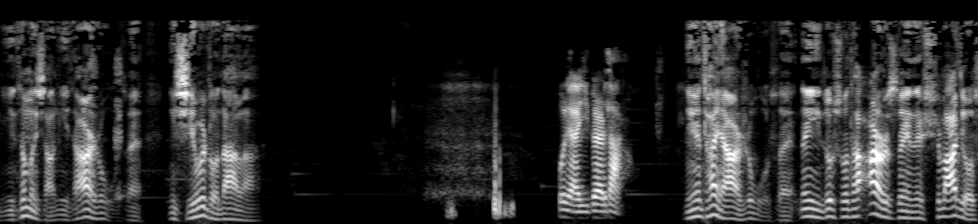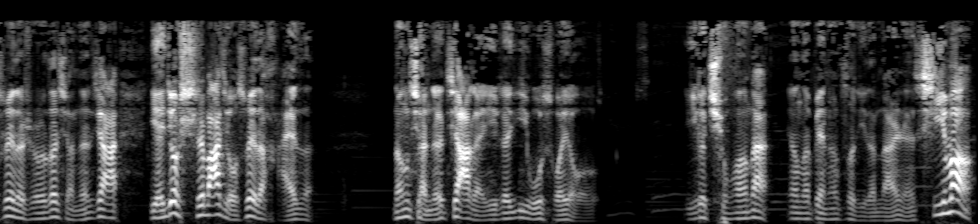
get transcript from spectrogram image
你这么小，你才二十五岁，你媳妇儿多大了？我俩一边大，你看她也二十五岁，那你就说她二十岁那十八九岁的时候，她选择嫁，也就十八九岁的孩子，能选择嫁给一个一无所有、一个穷光蛋，让他变成自己的男人。希望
